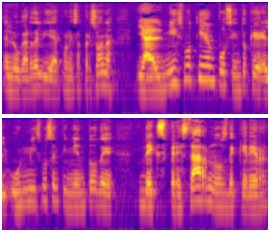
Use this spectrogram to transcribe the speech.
en lugar de lidiar con esa persona. Y al mismo tiempo siento que el- un mismo sentimiento de, de expresarnos, de querer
